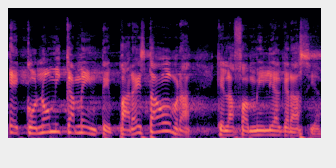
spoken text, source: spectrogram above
económicamente para esta obra que la familia Gracia.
